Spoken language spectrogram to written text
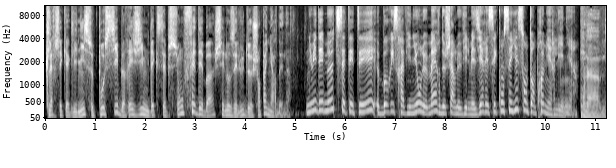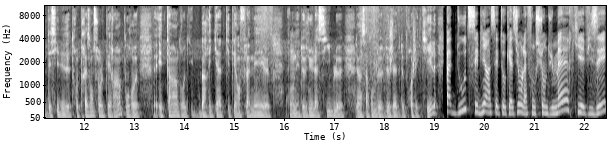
Claire Checaglini, ce possible régime d'exception fait débat chez nos élus de Champagne-Ardenne. Nuit d'émeute cet été, Boris Ravignon, le maire de Charleville-Mézières et ses conseillers sont en première ligne. On a décidé d'être présent sur le terrain pour euh, éteindre des barricades qui étaient enflammées. Euh, on est devenu la cible d'un certain nombre de, jets de projectiles. Pas de doute, c'est bien à cette occasion la fonction du maire qui est visée,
